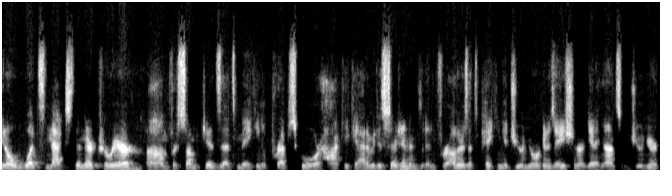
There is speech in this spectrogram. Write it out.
you know what's next in their career. Um, for some kids that's making a prep school or hockey academy decision and, and for others that's picking a junior organization or getting on some junior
